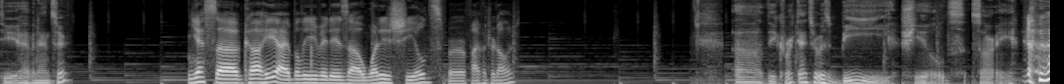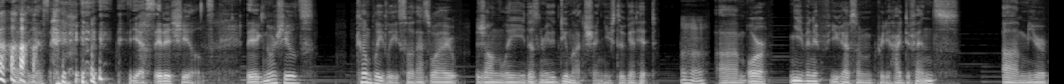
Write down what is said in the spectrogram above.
Do you have an answer? Yes, uh, Kahi, I believe it is uh, What is Shields for $500? Uh, the correct answer was B. Shields. Sorry. Uh, yes, yes, it is Shields. They ignore Shields completely, so that's why Zhongli doesn't really do much, and you still get hit. mm-hmm. Um, or even if you have some pretty high defense, um, you're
